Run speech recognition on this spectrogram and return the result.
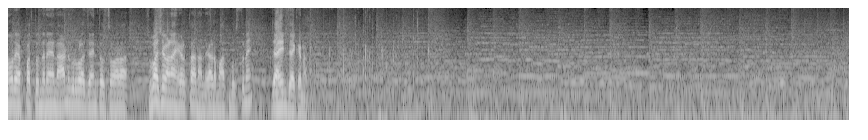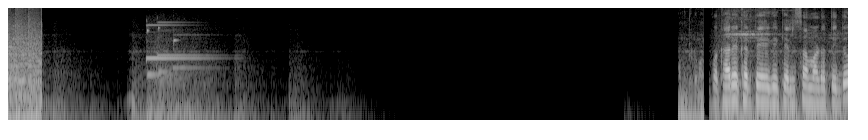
ನೂರ ಎಪ್ಪತ್ತೊಂದನೇ ನಾಡಗುರುಗಳ ಜಯಂತ್ಯೋತ್ಸವ ಶುಭಾಶಯಗಳನ್ನ ಹೇಳ್ತಾ ನಾನು ಎರಡು ಮಾತು ಮುಗಿಸ್ತೇನೆ. ಜೈ ಹಿಂದ್, ಜೈ ಕರ್ನಾಟಕ. ಕಾರ್ಯಕರ್ತೆಯಾಗಿ ಕೆಲಸ ಮಾಡುತ್ತಿದ್ದು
